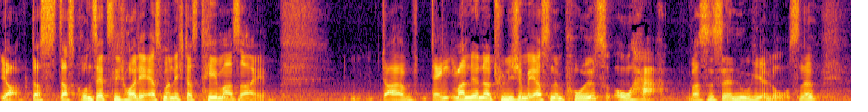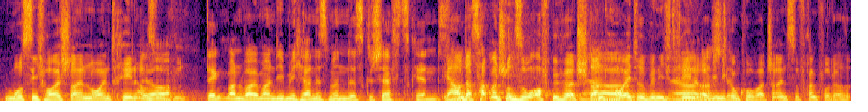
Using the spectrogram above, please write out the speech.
ja, dass das grundsätzlich heute erstmal nicht das Thema sei. Da denkt man ja natürlich im ersten Impuls, oha, was ist denn nun hier los? Ne? Muss sich Holstein einen neuen Trainer ja, suchen? Denkt man, weil man die Mechanismen des Geschäfts kennt. Ja, ne? und das hat man schon so oft gehört. Stand ja, heute bin ich Trainer, wie Nico Kovac 1 zu Frankfurter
